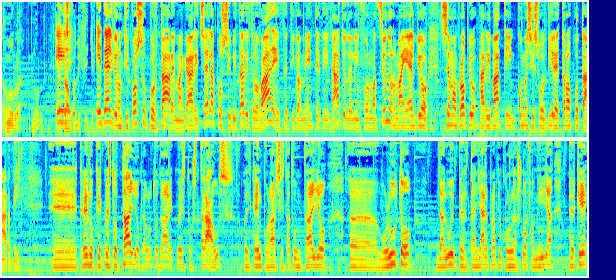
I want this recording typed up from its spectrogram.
nulla, nulla. E, è troppo difficile. Ed Elvio non ti può supportare, magari c'è la possibilità di trovare effettivamente dei dati o delle informazioni? Ormai Elvio siamo proprio arrivati, come si suol dire, troppo tardi. Eh, credo che questo taglio che ha voluto dare questo Strauss a quel tempo là sia stato un taglio eh, voluto da lui per tagliare proprio con la sua famiglia perché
